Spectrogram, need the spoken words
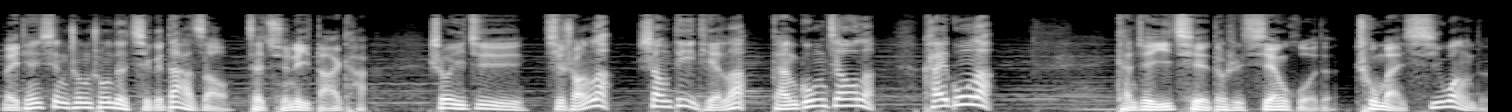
每天兴冲冲的起个大早，在群里打卡，说一句“起床了，上地铁了，赶公交了，开工了”，感觉一切都是鲜活的，充满希望的。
